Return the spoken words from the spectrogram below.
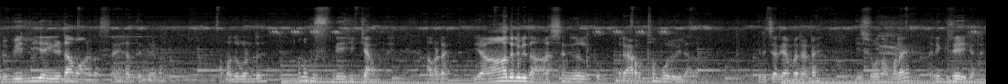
ഒരു വലിയ ഇടമാണ് സ്നേഹത്തിന്റെ ഇടം. അപ്പം അതുകൊണ്ട് നമുക്ക് സ്നേഹിക്കാം. അവിടെ യാതൊരുവിധ ആശങ്കകൾക്കും ഒരർത്ഥം പോലും ഇല്ലാതെ തിരിച്ചറിയാൻ പറ്റട്ടെ? ഈശോ നമ്മളെ അനുഗ്രഹിക്കട്ടെ.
